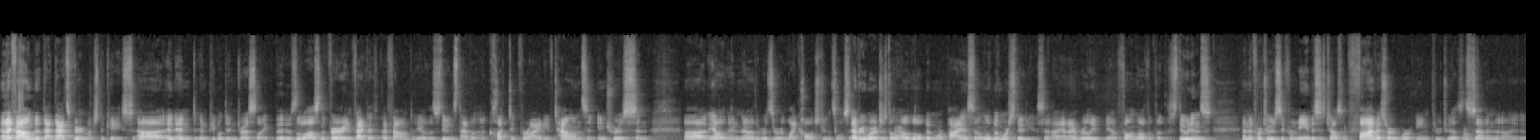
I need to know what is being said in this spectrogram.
And I found that, that that's very much the case. Uh, and and and people didn't dress like it was Little House on the Prairie. In fact, I, I found you know the students have an eclectic variety of talents and interests and uh, you know, in other words, they're like college students almost everywhere, just a, right. a little bit more pious and a little mm-hmm. bit more studious. And I and I really you know fell in love with the, the, students. And then fortuitously for me, this is 2005. I started working through 2007. Uh,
